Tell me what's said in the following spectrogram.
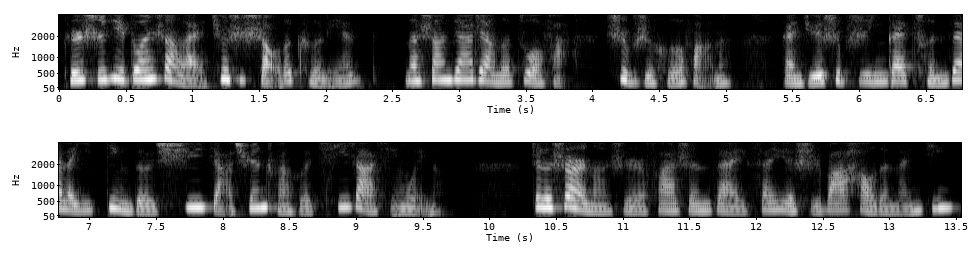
可是实际端上来却是少的可怜。那商家这样的做法是不是合法呢？感觉是不是应该存在了一定的虚假宣传和欺诈行为呢？这个事儿呢，是发生在三月十八号的南京。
